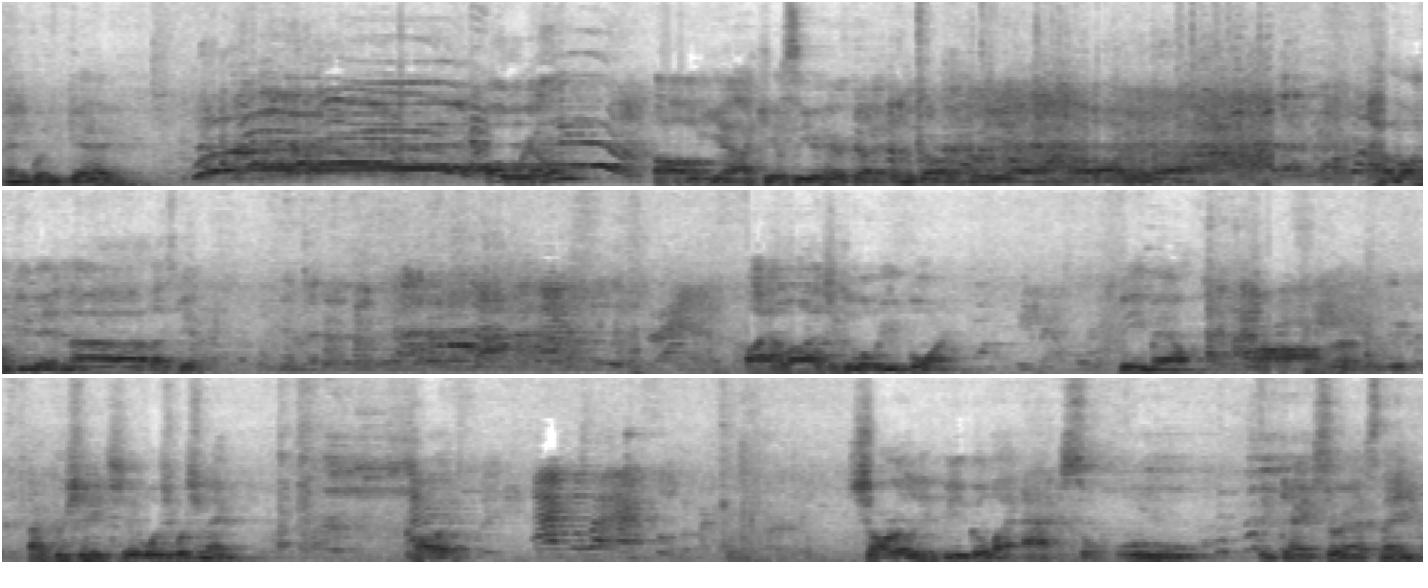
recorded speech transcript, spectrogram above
Anybody gay? Oh, really? Oh, yeah, I can't see your haircut in the dark, but yeah. Oh, yeah. How long have you been uh, lesbian? Biologically, what were you born? Female. Female. Oh, I appreciate shit. What's, what's your name? Call it. I go by Axel, but my name's Charlie. Charlie, but you go by Axel. Ooh, the gangster ass name.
